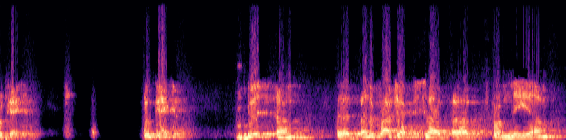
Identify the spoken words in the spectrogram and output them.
Okay. Okay. Good. Um, uh, other projects uh, uh, from the um,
